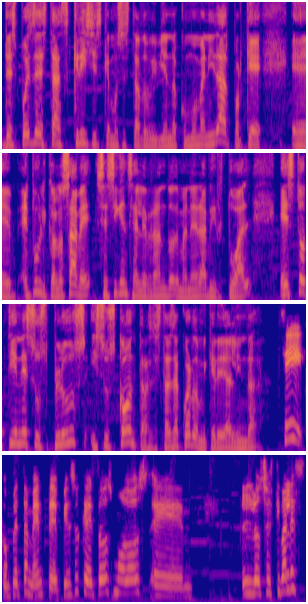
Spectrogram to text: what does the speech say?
después de estas crisis que hemos estado viviendo como humanidad, porque eh, el público lo sabe, se siguen celebrando de manera virtual. Esto tiene sus plus y sus contras. ¿Estás de acuerdo, mi querida Linda? Sí, completamente. Pienso que de todos modos eh, los festivales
